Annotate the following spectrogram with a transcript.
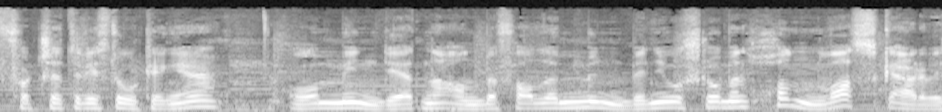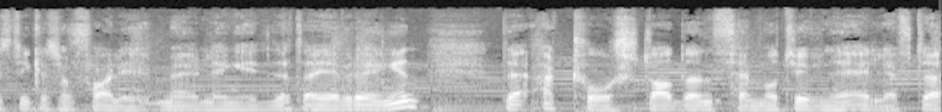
fortsetter i Stortinget, og myndighetene anbefaler munnbind i Oslo, men håndvask er det visst ikke så farlig med lenger. Dette er Gjever og gjengen. Det er torsdag den 25.11.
